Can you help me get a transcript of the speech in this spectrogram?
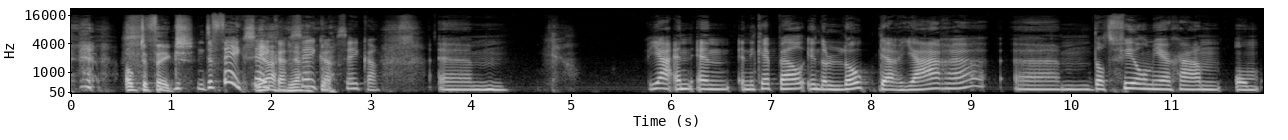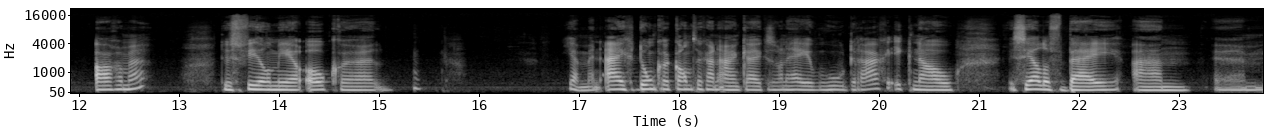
Ook de fakes. De fake, zeker, Ja, ja, zeker, zeker. Ehm, ja, en, en, en ik heb wel in de loop der jaren ehm, dat veel meer gaan omarmen. Dus veel meer ook eh, ja, mijn eigen donkere kanten gaan aankijken. Zo van, hey, hoe draag ik nou zelf bij aan, ehm,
